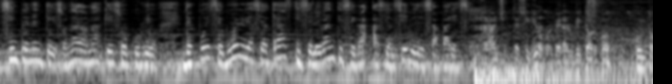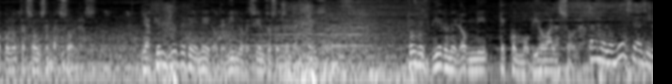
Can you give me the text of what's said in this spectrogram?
Simplemente eso, nada más que eso ocurrió. Después se vuelve hacia atrás y se levanta y se va hacia el cielo y desaparece. Branch decidió volver al Uritorco junto con otras 11 personas. Y aquel 9 de enero de 1986, todos vieron el ovni que conmovió a la zona. Estábamos los 12 allí.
